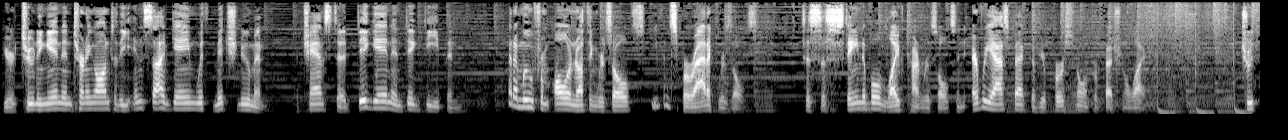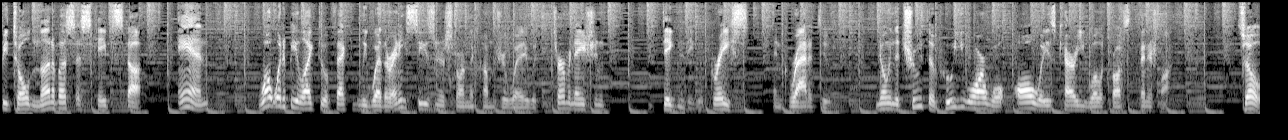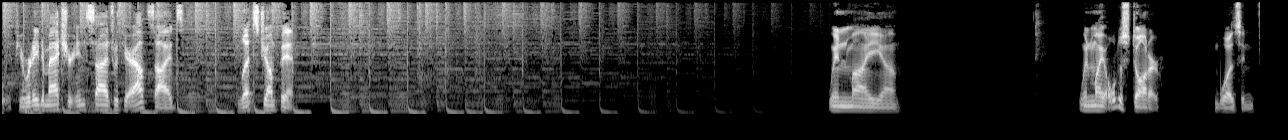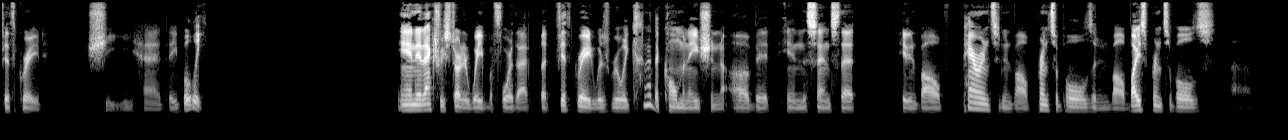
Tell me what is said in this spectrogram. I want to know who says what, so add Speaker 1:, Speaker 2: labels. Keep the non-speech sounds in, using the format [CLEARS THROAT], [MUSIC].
Speaker 1: You're tuning in and turning on to the Inside Game with Mitch Newman, a chance to dig in and dig deep and how to move from all or nothing results, even sporadic results, to sustainable lifetime results in every aspect of your personal and professional life. Truth be told, none of us escape stuff. And what would it be like to effectively weather any season or storm that comes your way with determination, dignity, with grace, and gratitude? Knowing the truth of who you are will always carry you well across the finish line. So, if you're ready to match your insides with your outsides, let's jump in. When my uh, when my oldest daughter was in fifth grade, she had a bully. And it actually started way before that, but fifth grade was really kind of the culmination of it in the sense that it involved parents, it involved principals, it involved vice principals. Um,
